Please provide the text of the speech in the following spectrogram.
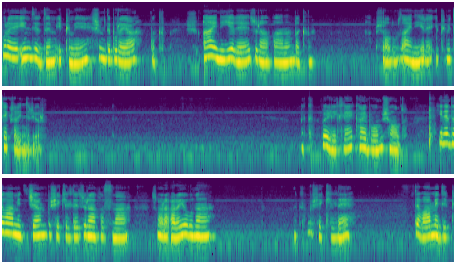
Buraya indirdim ipimi. Şimdi buraya bakın. Şu aynı yere zürafanın bakın. Yapmış olduğumuz aynı yere ipimi tekrar indiriyorum. Bakın böylelikle kaybolmuş oldu. Yine devam edeceğim bu şekilde zürafasına, sonra ara yoluna. Bakın bu şekilde devam edip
